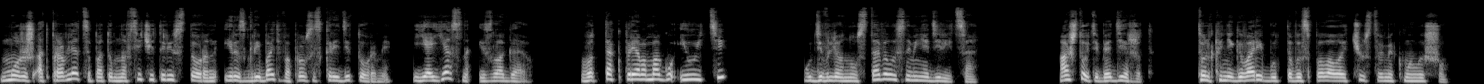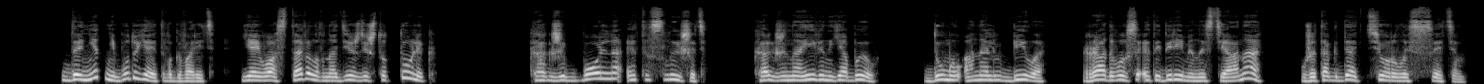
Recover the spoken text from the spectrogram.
Можешь отправляться потом на все четыре стороны и разгребать вопросы с кредиторами. Я ясно излагаю. Вот так прямо могу и уйти?» Удивленно уставилась на меня девица. «А что тебя держит? Только не говори, будто воспылала чувствами к малышу. Да нет, не буду я этого говорить. Я его оставила в надежде, что Толик... Как же больно это слышать. Как же наивен я был. Думал, она любила, радовался этой беременности, а она уже тогда терлась с этим.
